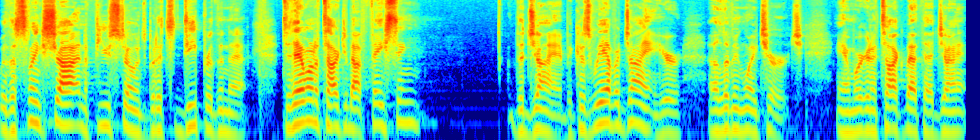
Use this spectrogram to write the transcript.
with a slingshot and a few stones, but it's deeper than that. Today I want to talk to you about facing the giant because we have a giant here at Living Way Church. And we're going to talk about that giant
